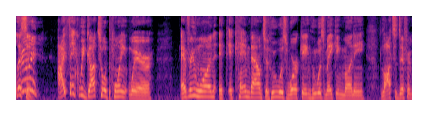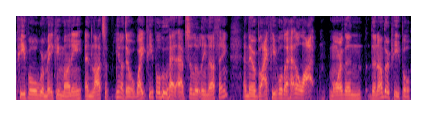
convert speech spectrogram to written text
listen, really, I think we got to a point where everyone it, it came down to who was working who was making money. Lots of different people were making money and lots of you know there were white people who had absolutely nothing and there were black people that had a lot more than than other people.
